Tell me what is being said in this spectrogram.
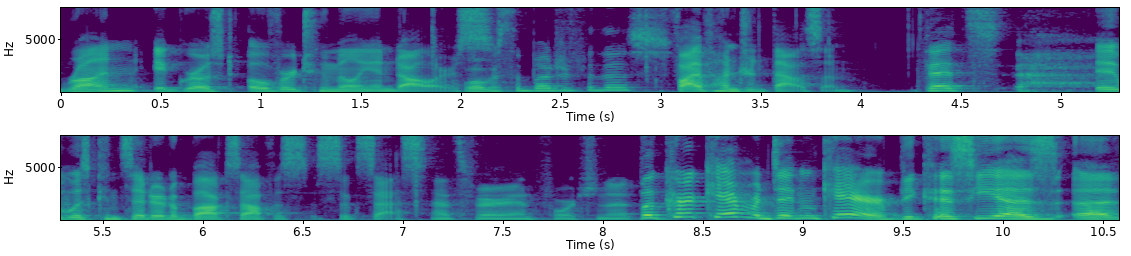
run, it grossed over $2 million. What was the budget for this? 500,000. That's It was considered a box office success. that's very unfortunate. But Kirk Cameron didn't care because he has uh,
